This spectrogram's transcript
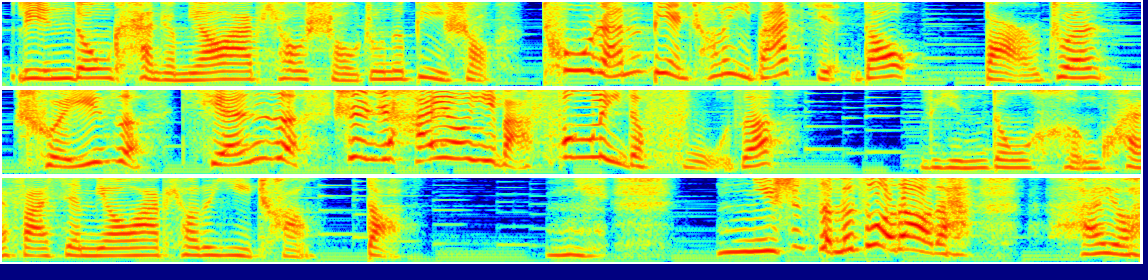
林东看着苗阿飘手中的匕首，突然变成了一把剪刀、板砖、锤子、钳子，甚至还有一把锋利的斧子。林东很快发现苗阿飘的异常，道：“你，你是怎么做到的？还有。”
